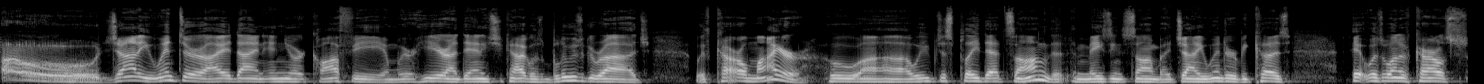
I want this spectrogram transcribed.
Oh, Johnny Winter, iodine in your coffee, and we're here on Danny Chicago's Blues Garage with Karl Mayr, who uh, we just played that song, that amazing song by Johnny Winter, because it was one of Karl's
